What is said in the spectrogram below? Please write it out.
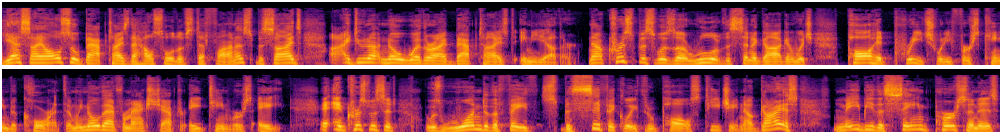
Yes, I also baptized the household of Stephanas. Besides, I do not know whether I baptized any other. Now, Crispus was a ruler of the synagogue in which Paul had preached when he first came to Corinth. And we know that from Acts chapter 18, verse 8. And Crispus had, was won to the faith specifically through Paul's teaching. Now, Gaius may be the same person as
